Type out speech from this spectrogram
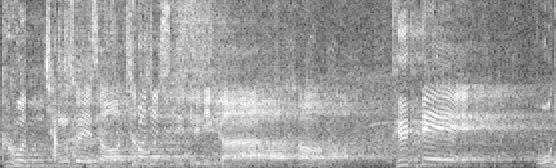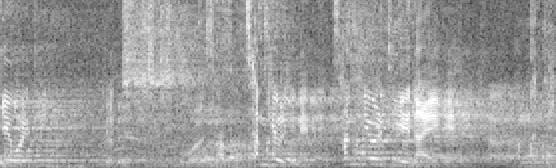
그곳 장소에서 틀어질 수도 있으니까 어, 그때 5개월 뒤 며칠 지금 9월 3, 3개월 뒤네. 3개월 뒤에 나에게 어, 한마디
